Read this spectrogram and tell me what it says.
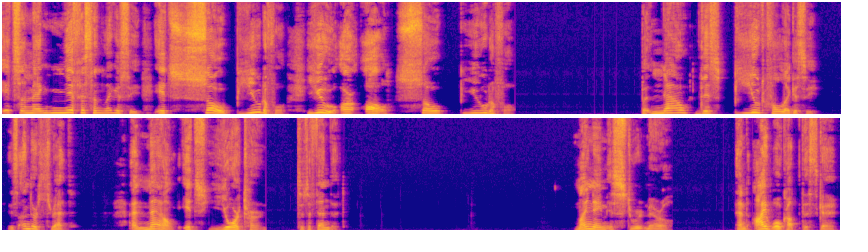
It's a magnificent legacy. It's so beautiful. You are all so beautiful. But now this beautiful legacy is under threat. And now it's your turn to defend it. My name is Stuart Merrill, and I woke up this gay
